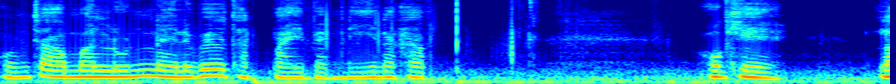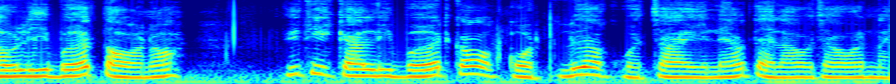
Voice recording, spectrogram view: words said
ผมจะเอามาลุ้นในเลเวลถัดไปแบบนี้นะครับ โอเค เรารีเบิร์ตต่อเนาะวิธีการรีเบิร์ตก็กดเลือกหัวใจแล้วแต่เราจะเอาอันไหน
